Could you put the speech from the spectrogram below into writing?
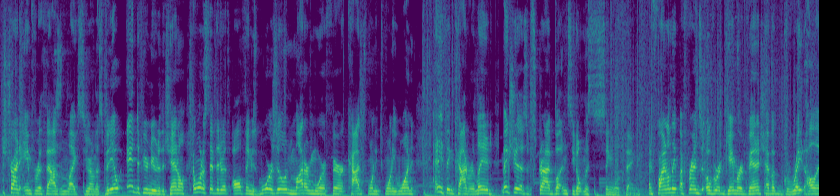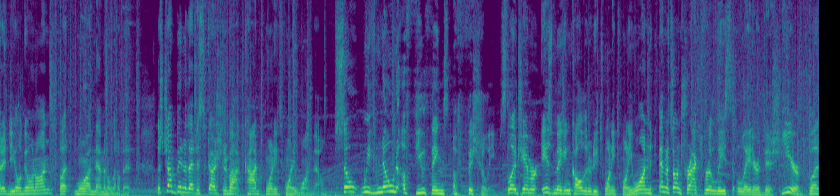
Just trying to aim for a thousand likes here on this video. And if you're new to the channel and want to stay up to date with all things Warzone, Modern Warfare, COD 2021, anything COD related, make sure that subscribe button so you don't miss a single thing. And finally, my friends over at Gamer Advantage have a great holiday deal going on, but more on them in a little bit. Let's jump into that discussion about COD 2021 though. So we've known a few things officially. Sledgehammer is making Call of Duty 2021 and it's on track to release later this year, but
